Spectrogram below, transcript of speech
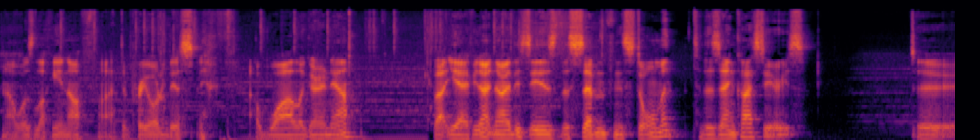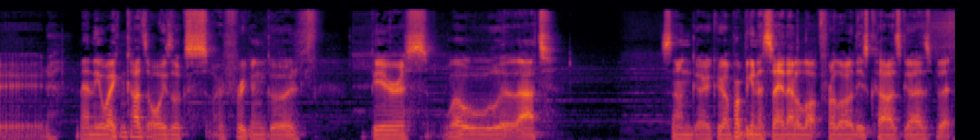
And I was lucky enough, I had to pre-order this a while ago now. But yeah, if you don't know, this is the seventh installment to the Zenkai series. Dude, man, the Awaken cards always look so freaking good. Beerus, whoa, look at that. Son Goku, I'm probably going to say that a lot for a lot of these cards, guys, but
